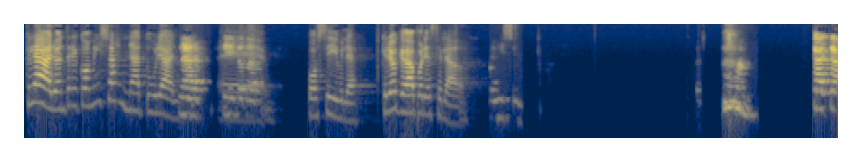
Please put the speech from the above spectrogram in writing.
claro, entre comillas, natural. Claro, sí, eh, total. Posible. Creo que va por ese lado. Buenísimo. Cata,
